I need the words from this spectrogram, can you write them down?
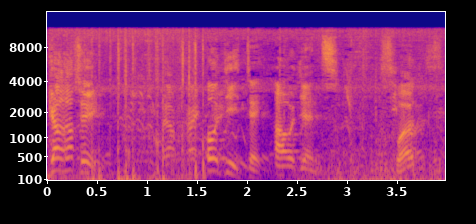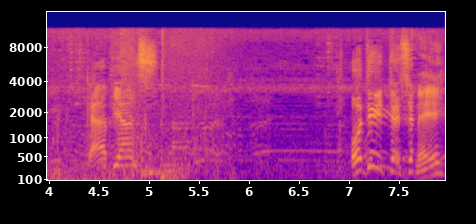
Scarabsi. Audite. Audience. What? Capians. Udite se... Mais?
